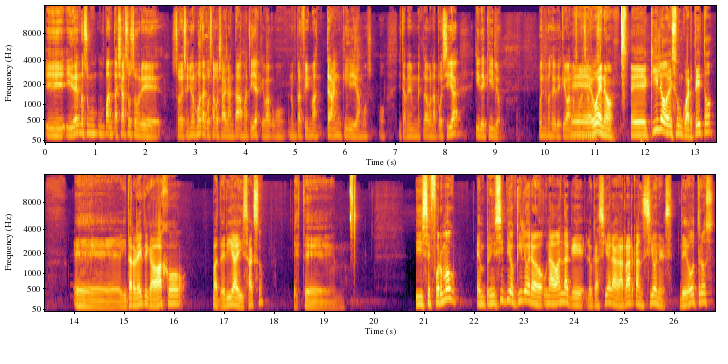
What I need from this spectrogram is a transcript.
Y, y darnos un, un pantallazo sobre, sobre el señor Mota, que es algo ya adelantabas, Matías, que va como en un perfil más tranqui, digamos, o- y también mezclado con la poesía, y de Kilo. Cuéntenos de, de qué van más o menos Eh, bueno, eh, Kilo es un cuarteto, eh, guitarra eléctrica, bajo, batería y saxo. Este, y se formó, en principio Kilo era una banda que lo que hacía era agarrar canciones de otros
